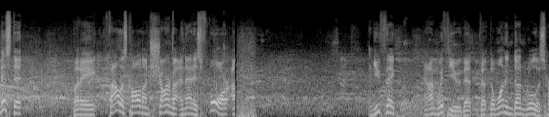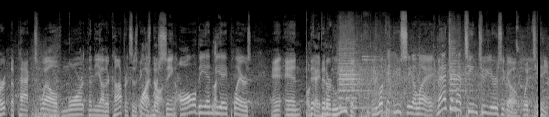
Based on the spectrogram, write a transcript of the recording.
missed it, but a foul is called on Sharma, and that is four. And you think, and I'm with you, that the, the one and done rule has hurt the Pac 12 more than the other conferences because we're seeing all the NBA look. players and, and okay. th that are leaving. And look at UCLA. Imagine that team two years ago with team.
